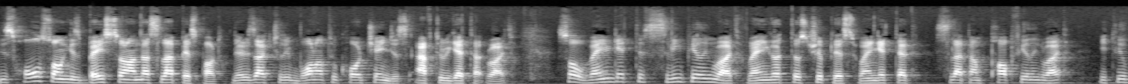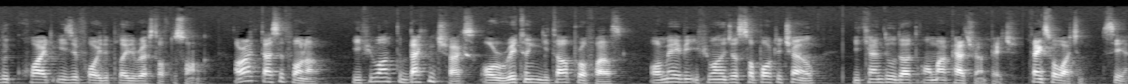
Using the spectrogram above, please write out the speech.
This whole song is based around that slap bass part. There is actually one or two chord changes after you get that right. So when you get the swing feeling right, when you got those triplets, when you get that slap and pop feeling right, it will be quite easy for you to play the rest of the song. Alright, that's it for now. If you want the backing tracks or written Guitar Pro files, or maybe if you want to just support the channel, you can do that on my Patreon page. Thanks for watching. See ya.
